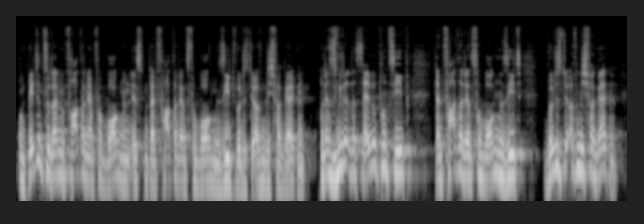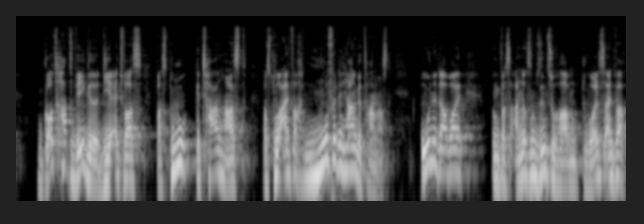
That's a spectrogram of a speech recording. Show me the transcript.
und bete zu deinem Vater, der im Verborgenen ist und dein Vater, der ins Verborgene sieht, wird es dir öffentlich vergelten. Und das ist wieder dasselbe Prinzip. Dein Vater, der ins Verborgene sieht, wird es dir öffentlich vergelten. Gott hat Wege, dir etwas, was du getan hast, was du einfach nur für den Herrn getan hast, ohne dabei irgendwas anderes im Sinn zu haben. Du wolltest einfach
